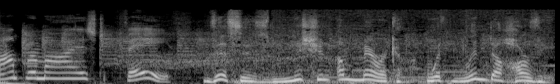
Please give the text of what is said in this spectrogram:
Compromised faith. This is Mission America with Linda Harvey.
